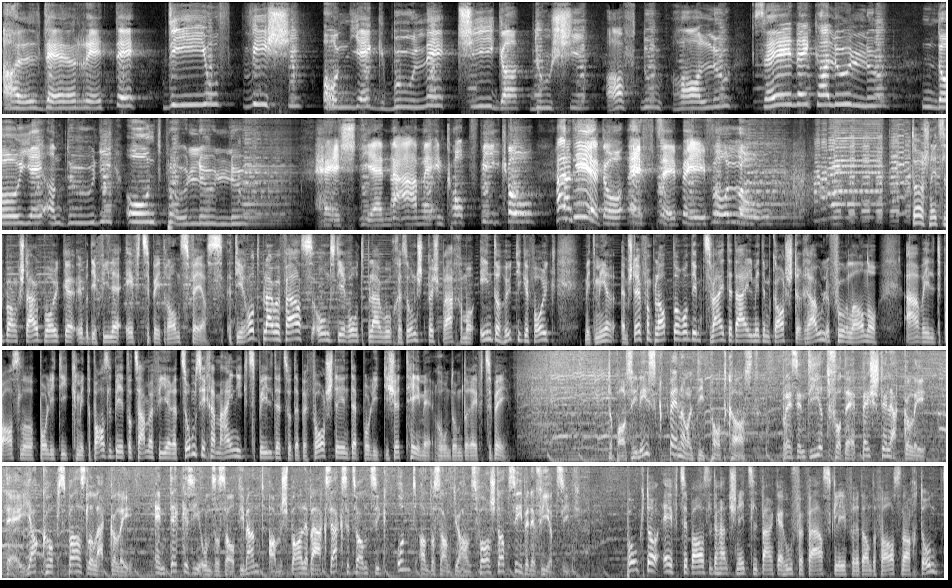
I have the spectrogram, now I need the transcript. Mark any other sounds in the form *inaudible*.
Alderete diuf vishi onjeg bule chiga dushi afdu halu sene kalulu doje amduni und pululu Hast die Namen in Kopf bekommen? Haben die do FCB verloren? Der Schnitzelbank Staubwolke über die vielen FCB-Transfers. Die rot-blauen Vers und die rot-blaue Woche sonst besprechen wir in der heutigen Folge mit mir, dem Stefan Platter und im zweiten Teil mit dem Gast Raul Furlano. Er will die Basler Politik mit der Baselbieter zusammenführen, um sich eine Meinung zu bilden zu den bevorstehenden politischen Themen rund um den FCB. Der Basilisk Penalty Podcast. Präsentiert von der beste Leckerli, der Jakobs Basler Leckerli. Entdecken Sie unser Sortiment am Spalenberg 26 und an der St. Johanns Vorstadt 47. Punkto FC Basel, da haben die Schnitzelbank einen Haufen Vers geliefert an der Fasnacht und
